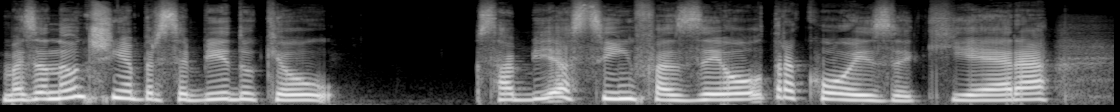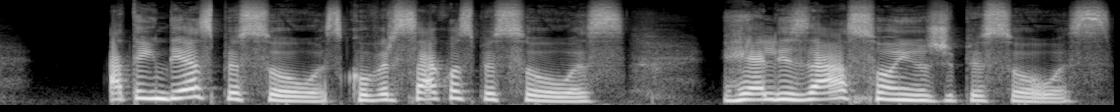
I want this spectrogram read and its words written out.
mas eu não tinha percebido que eu sabia sim fazer outra coisa, que era atender as pessoas, conversar com as pessoas, realizar sonhos de pessoas.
